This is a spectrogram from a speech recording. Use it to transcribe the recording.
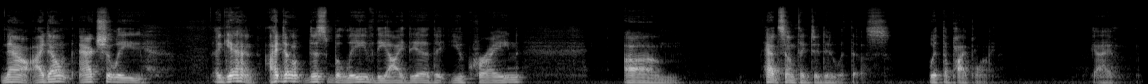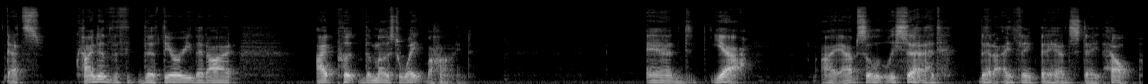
now, I don't actually, again, I don't disbelieve the idea that Ukraine um, had something to do with this, with the pipeline. I, that's kind of the, the theory that I, I put the most weight behind. And yeah, I absolutely said that I think they had state help.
